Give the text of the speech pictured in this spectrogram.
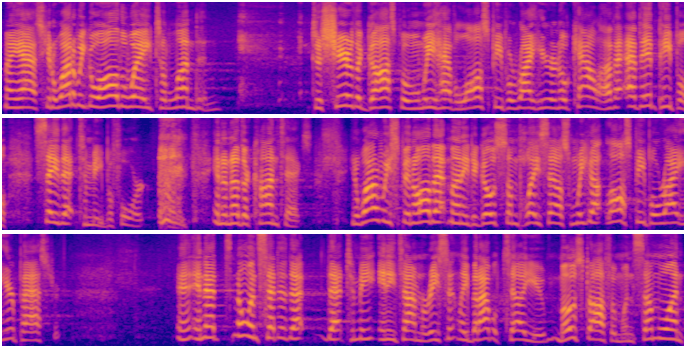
may ask, you know, why do we go all the way to London to share the gospel when we have lost people right here in Ocala? I've, I've had people say that to me before in another context. You know, why do we spend all that money to go someplace else when we got lost people right here, Pastor? And, and that's, no one said that, that to me anytime recently, but I will tell you, most often when someone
